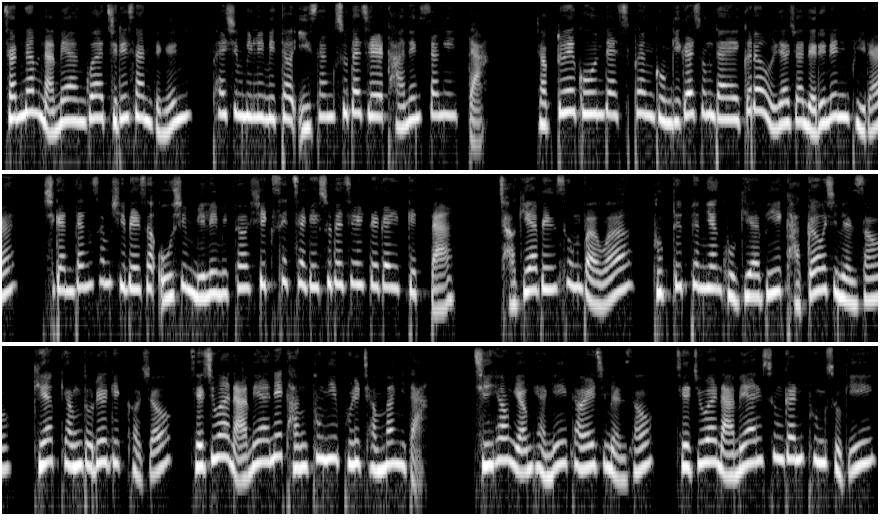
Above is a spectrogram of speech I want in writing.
전남 남해안과 지리산 등은 80mm 이상 쏟아질 가능성이 있다. 적도의 고온다습한 공기가 송다에 끌어올려져 내리는 비라 시간당 30에서 50mm씩 세차게 쏟아질 때가 있겠다. 저기압인 송바와 북태평양 고기압이 가까워지면서 기압 경도력이 커져 제주와 남해안의 강풍이 불 전망이다. 지형 영향이 더해지면서 제주와 남해안 순간 풍속이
